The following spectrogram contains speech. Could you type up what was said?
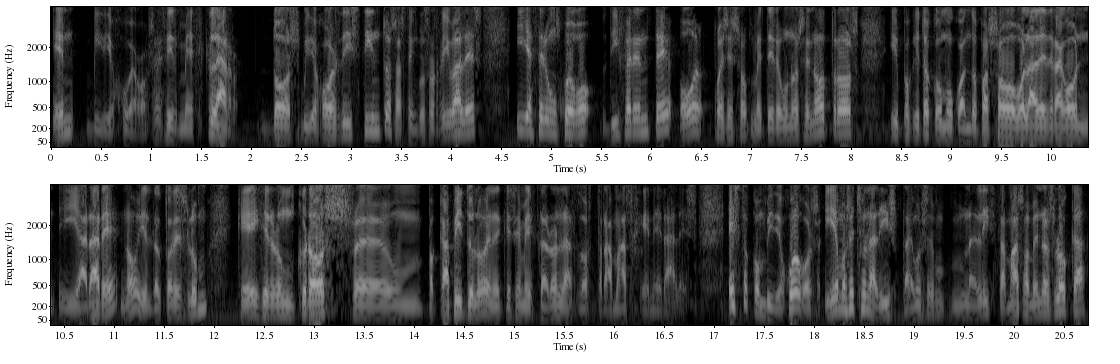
en videojuegos. Es decir, mezclar dos videojuegos distintos, hasta incluso rivales, y hacer un juego diferente o, pues eso, meter unos en otros, y un poquito como cuando pasó Bola de Dragón y Arare, ¿no? Y el Doctor Slum, que hicieron un cross, eh, un capítulo en el que se mezclaron las dos tramas generales. Esto con videojuegos, y hemos hecho una lista, hemos hecho una lista más o menos loca,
